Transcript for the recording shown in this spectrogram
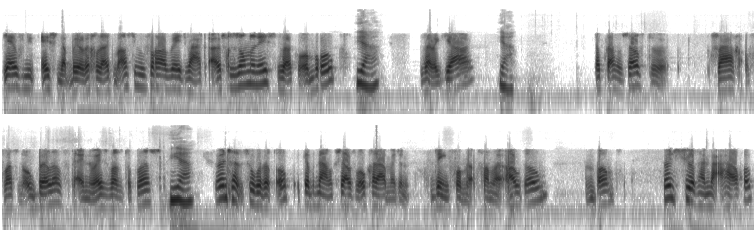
Jij hoeft niet eens naar beeldengeluid, maar als die mevrouw weet waar het uitgezonden is, welke omroep, Ja, welk jaar, ja. dan kan ze zelf te vragen of wat dan ook bellen, of het NOS, wat het ook was. Ja, Hun zoeken dat op. Ik heb het namelijk zelf ook gedaan met een ding van mijn, auto, een band. Hun stuurt hem naar haar op.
